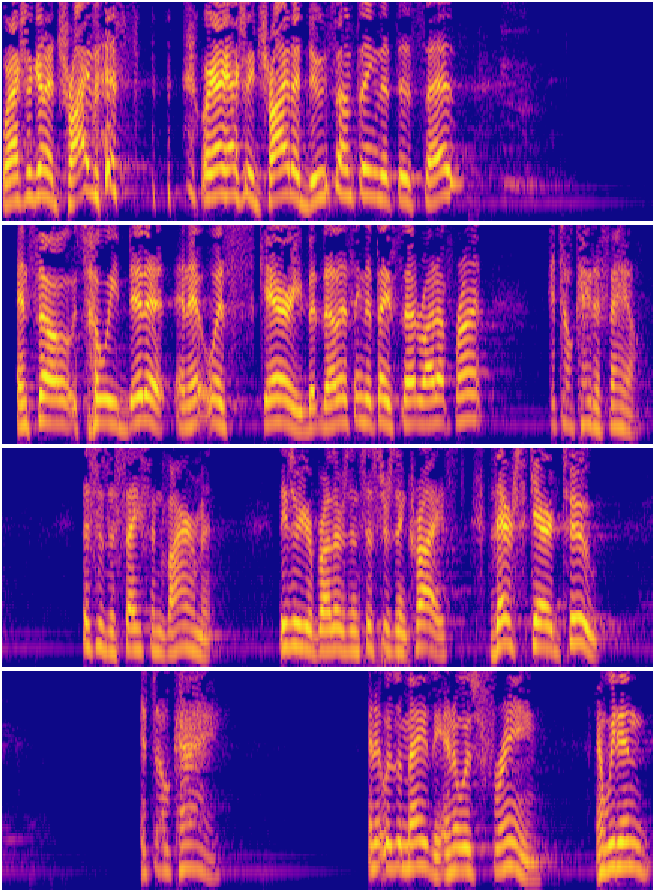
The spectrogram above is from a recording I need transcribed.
We're actually going to try this? We're going to actually try to do something that this says? And so, so we did it and it was scary. But the other thing that they said right up front, it's okay to fail. This is a safe environment. These are your brothers and sisters in Christ. They're scared too. It's okay. And it was amazing and it was freeing. And we didn't,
